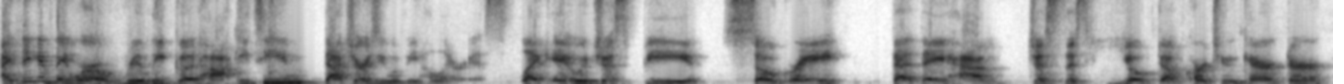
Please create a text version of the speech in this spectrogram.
I think if they were a really good hockey team, that jersey would be hilarious. Like it would just be so great that they have just this yoked up cartoon character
